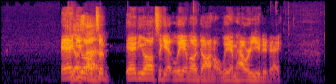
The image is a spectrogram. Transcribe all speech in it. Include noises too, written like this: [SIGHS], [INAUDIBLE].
And you also and you also get Liam O'Donnell. Liam, how are you today?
